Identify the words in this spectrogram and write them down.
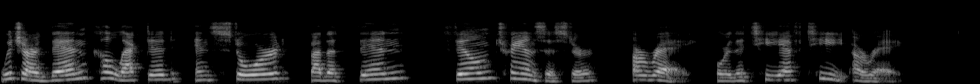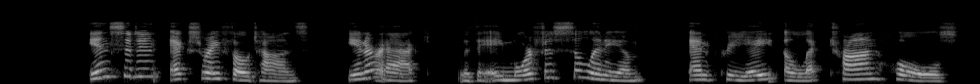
which are then collected and stored by the thin film transistor array or the TFT array. Incident X-ray photons interact with the amorphous selenium and create electron holes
